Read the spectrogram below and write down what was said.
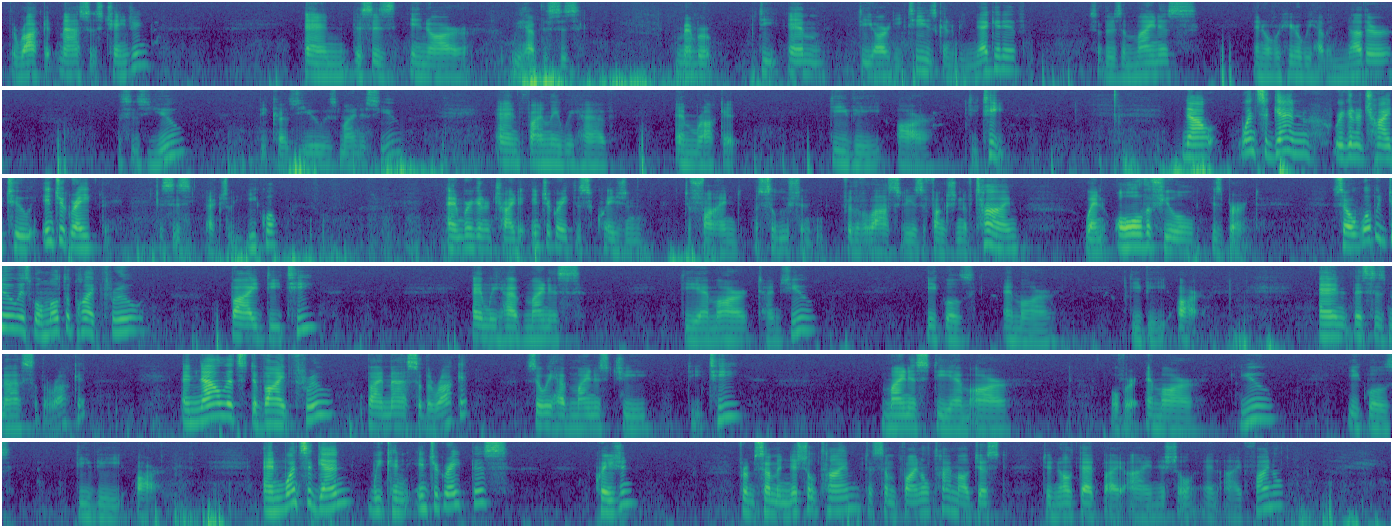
the rocket mass is changing. And this is in our, we have this is, remember, dm dr dt is going to be negative. So there's a minus. And over here we have another. This is u, because u is minus u. And finally, we have m rocket dv r dt. Now, once again, we're going to try to integrate. This is actually equal. And we're going to try to integrate this equation to find a solution for the velocity as a function of time when all the fuel is burned. So what we do is we'll multiply through by dt, and we have minus dmr times u equals mr dvr. And this is mass of the rocket. And now let's divide through by mass of the rocket. So we have minus g dt minus dmr over mr u equals dvr. And once again, we can integrate this equation from some initial time to some final time. I'll just denote that by I initial and I final.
